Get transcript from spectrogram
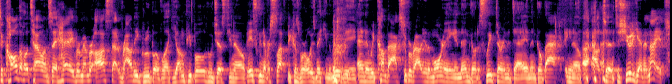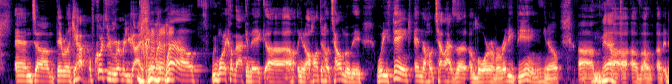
to call the hotel and say, "Hey, remember us? That rowdy group of like young people who just you know basically never slept because we're always making the movie." and then we'd come back super rowdy in the morning, and then go to sleep during the day, and then go back, you know, uh, out to to shoot again at night. And um, they were like, "Yeah, of course we remember you guys." And I'm like, "Well, we want to come back and make uh, you know a haunted hotel movie. What do you think?" And the hotel has a, a lore of already being you know um, Yeah. uh, of, of, of in,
